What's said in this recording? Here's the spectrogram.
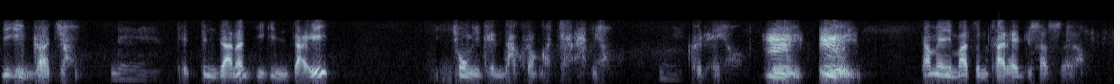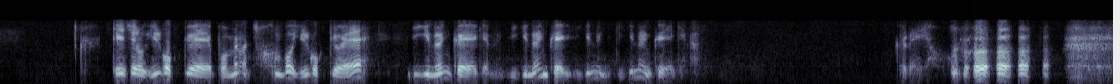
이긴 거죠. 네. 진 자는 이긴 자의 종이 된다 그런 것처럼요. 그래요. 자매님 말씀 잘 해주셨어요. 계시록 일곱 교회에 보면은 전부 일곱 교회 이기는 그에게는 이기는 그 이기는 이기는 그에게는 그래요.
